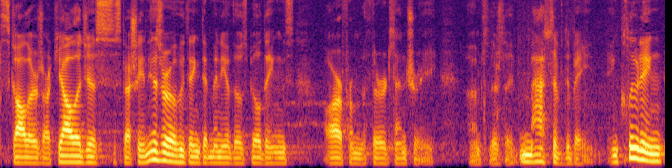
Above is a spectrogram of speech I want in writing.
scholars, archaeologists, especially in Israel, who think that many of those buildings are from the third century. Um, so there's a massive debate, including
